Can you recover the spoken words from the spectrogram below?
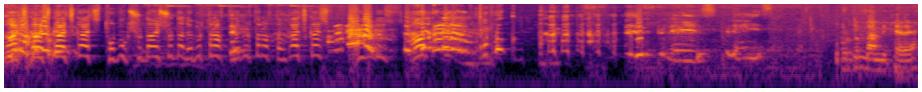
Kaç kaç kaç kaç. Topuk şuradan şuradan öbür taraftan öbür taraftan kaç kaç. Dümdüz. At. Topuk. please please. Vurdum ben bir kere.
